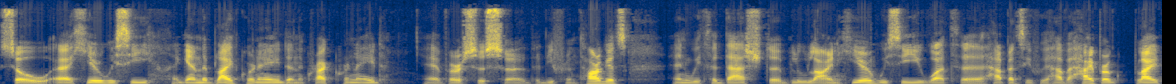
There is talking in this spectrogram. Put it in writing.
So uh, here we see again the blight grenade and the krak grenade uh, versus uh, the different targets. And with the dashed uh, blue line here, we see what uh, happens if we have a hyper blight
